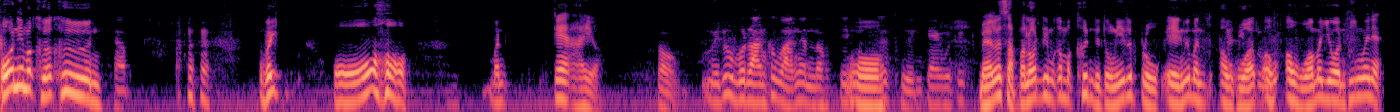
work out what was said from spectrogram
โอ้นี่มะเขือคืนครับ เฮ้ยโอ้มันแก้ไอเหรอ ก็ไม่รู้โบราณเขาว่างั้นเนาะกินโอ้ ก็ขืนแกงมันก็แม้แล้วสับปะรดนี่มันก็มาขึ้นอยู่ตรงนี้หรือปลูกเองหรือมันเอาหัวเอาเอาหัวมาโยนทิ้งไว้เนี่ย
